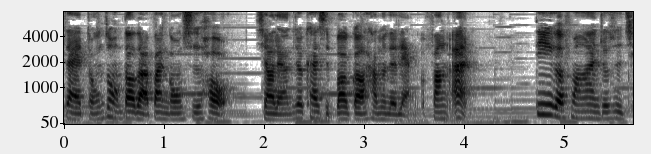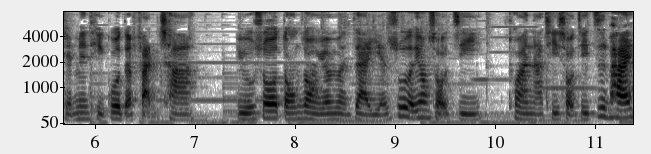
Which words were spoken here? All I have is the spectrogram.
在董总到达办公室后，小梁就开始报告他们的两个方案。第一个方案就是前面提过的反差，比如说董总原本在严肃的用手机，突然拿起手机自拍，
